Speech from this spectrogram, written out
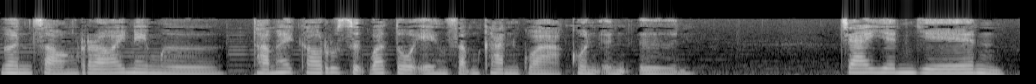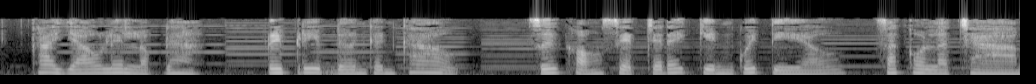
เงินสองร้อยในมือทำให้เขารู้สึกว่าตัวเองสำคัญกว่าคนอื่นๆ ใจเย็นๆ ข้าเย้าเล่นหรอกนะรีบๆเดินกันเข้า ซื้อของเสร็จจะได้กินก๋วยเตี๋ยว สักคนละชาม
